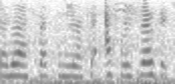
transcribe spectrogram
من از سمت راست به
